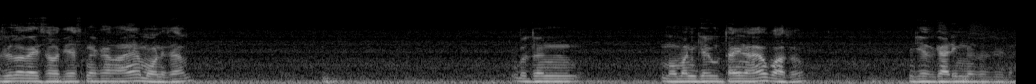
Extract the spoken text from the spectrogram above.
જોલો ગાઈસ હવે ગેસ ને ખાવા આવ્યા મોણસા બધાને મમાન ઘેર ઉતારીને આવ્યો પાછો ગેસ ગાડીમાં નતો જોયેલો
